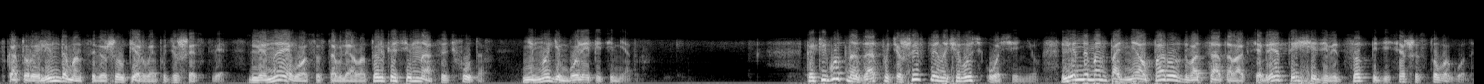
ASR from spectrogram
в которой Линдеман совершил первое путешествие. Длина его составляла только 17 футов, немногим более 5 метров. Как и год назад, путешествие началось осенью. Линдеман поднял парус 20 октября 1956 года.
